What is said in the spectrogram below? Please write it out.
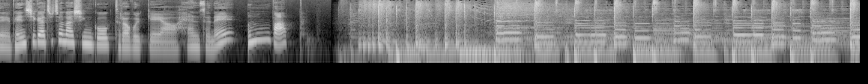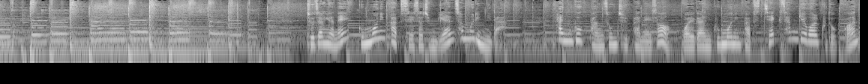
네, 벤 씨가 추천하신 곡 들어볼게요. 한슨의 음밥. 조정현의 굿모닝 팝스에서 준비한 선물입니다. 한국 방송 출판에서 월간 굿모닝 팝스 책 3개월 구독권,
